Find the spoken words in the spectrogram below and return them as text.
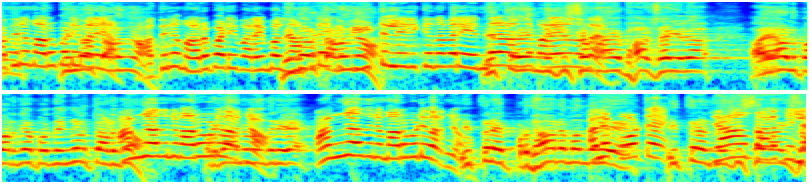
അതിന് മറുപടി പറയാം അതിന് മറുപടി പറയുമ്പോൾ നമ്മുടെ? വീട്ടിലിരിക്കുന്നവരെ എന്തിനാണ് അയാൾ പറഞ്ഞപ്പോ നിങ്ങൾ തടഞ്ഞോ? ഇത്രയും അല്ല ഇത്ര ഞാൻ പറഞ്ഞില്ല.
